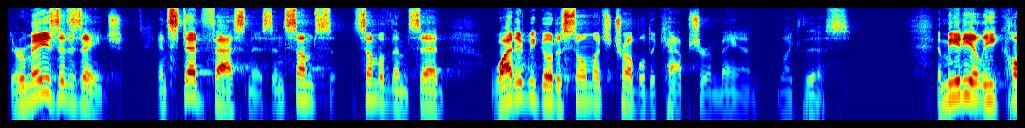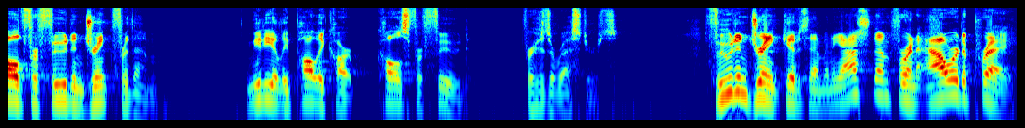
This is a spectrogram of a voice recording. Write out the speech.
They were amazed at his age and steadfastness. And some, some of them said, Why did we go to so much trouble to capture a man like this? Immediately he called for food and drink for them. Immediately Polycarp calls for food for his arresters. Food and drink gives them, and he asks them for an hour to pray.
